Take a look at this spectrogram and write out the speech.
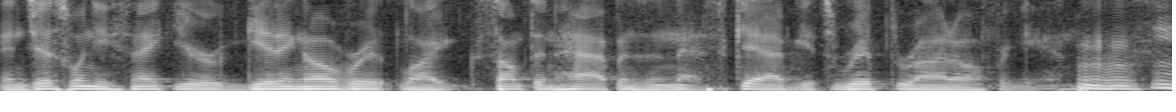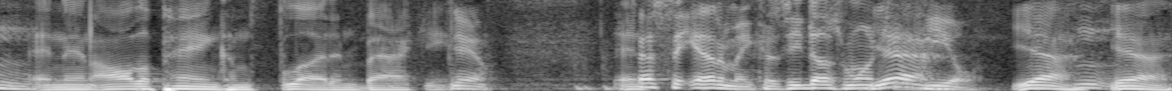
And just when you think you're getting over it, like something happens and that scab gets ripped right off again. And then all the pain comes flooding back in. Yeah, And that's the enemy because he doesn't want you to heal. yeah, yeah,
